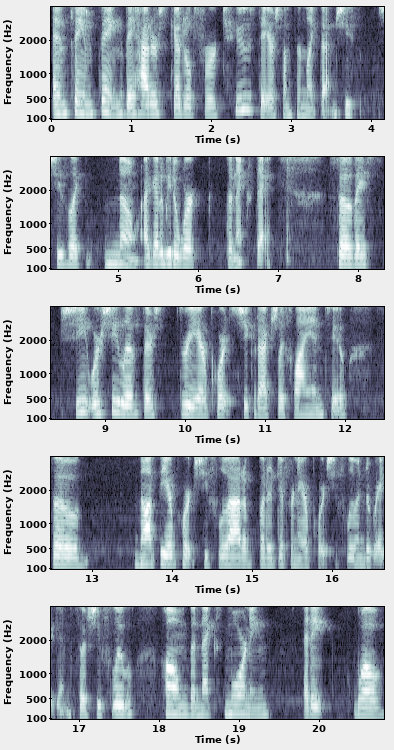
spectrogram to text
And same thing, they had her scheduled for Tuesday or something like that. And she's she's like, no, I got to be to work the next day. So they she where she lives, there's three airports she could actually fly into. So not the airport she flew out of, but a different airport. She flew into Reagan. So she flew home the next morning at eight. Well,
